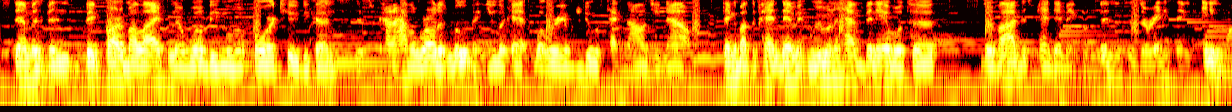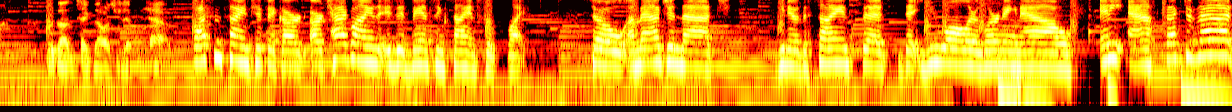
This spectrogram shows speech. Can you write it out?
STEM has been a big part of my life and it will be moving forward too because it's kind of how the world is moving. You look at what we're able to do with technology now. Think about the pandemic. We wouldn't have been able to survive this pandemic with businesses or anything, anyone, without the technology that we have. Boston Scientific, our, our tagline is advancing science for life. So imagine that you know the science that that you all are learning now any aspect of that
